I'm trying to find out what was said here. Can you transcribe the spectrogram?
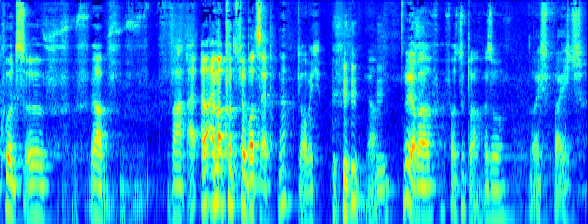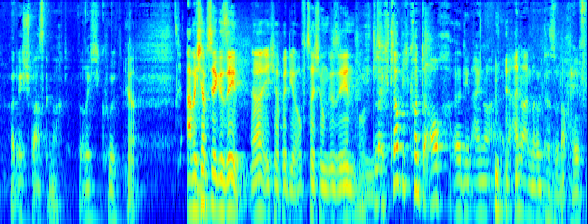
kurz, äh, ja, war ein- einmal kurz per WhatsApp, ne, glaube ich. Ja. Nö, aber war super. Also war echt, war echt, hat echt Spaß gemacht. War richtig cool. Ja. Aber ich habe es ja gesehen. Ja, ich habe ja die Aufzeichnung gesehen. Ich glaube, ich, glaub, ich konnte auch äh, den einen oder, der einen oder anderen Person auch helfen.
